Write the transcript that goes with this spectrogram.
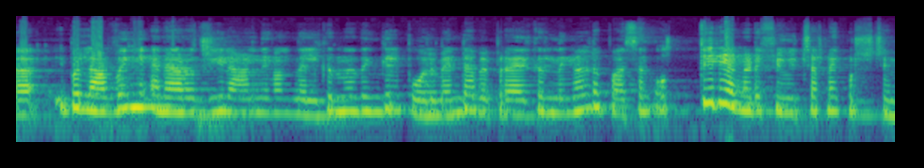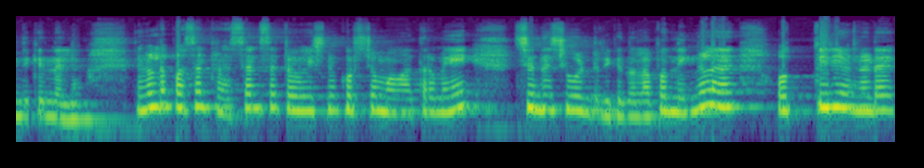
ആ, ഇപ്പൊ ലവിങ് എനർജിയിലാണ് നിങ്ങൾ നിൽക്കുന്നതെങ്കിൽ പോലും എന്റെ അഭിപ്രായത്തിൽ നിങ്ങളുടെ പേഴ്സൺ ഒത്തിരി അങ്ങോട്ട് ഫ്യൂച്ചറിനെ കുറിച്ച് ചിന്തിക്കുന്നില്ല. നിങ്ങളുടെ പേഴ്സൺ പ്രസന്റ് സിറ്റുവേഷനെ കുറിച്ച് മാത്രമേ ചിന്തിച്ചുകൊണ്ടിരിക്കുന്നുള്ളൂ. അപ്പൊ നിങ്ങൾ ഒത്തിരി അങ്ങോട്ട്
